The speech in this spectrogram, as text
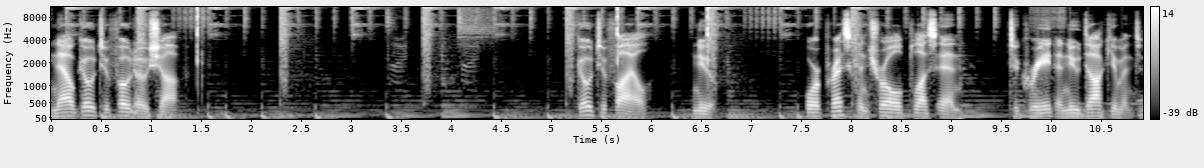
Now go to Photoshop. Go to File, New. Or press Ctrl plus N, to create a new document.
